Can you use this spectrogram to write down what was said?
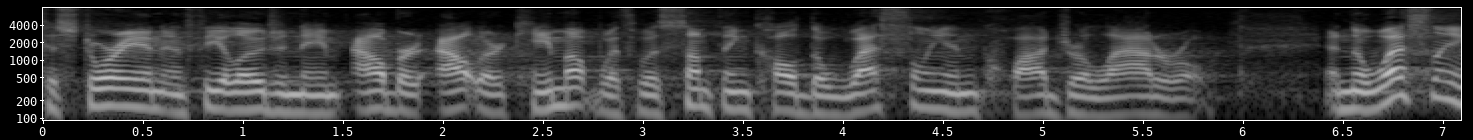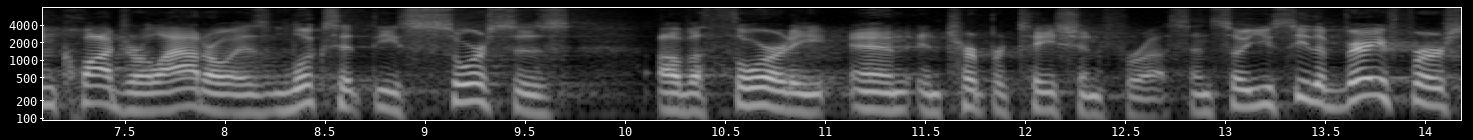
historian and theologian named Albert Outler came up with was something called the Wesleyan quadrilateral. And the Wesleyan quadrilateral is looks at these sources of authority and interpretation for us. And so you see the very first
